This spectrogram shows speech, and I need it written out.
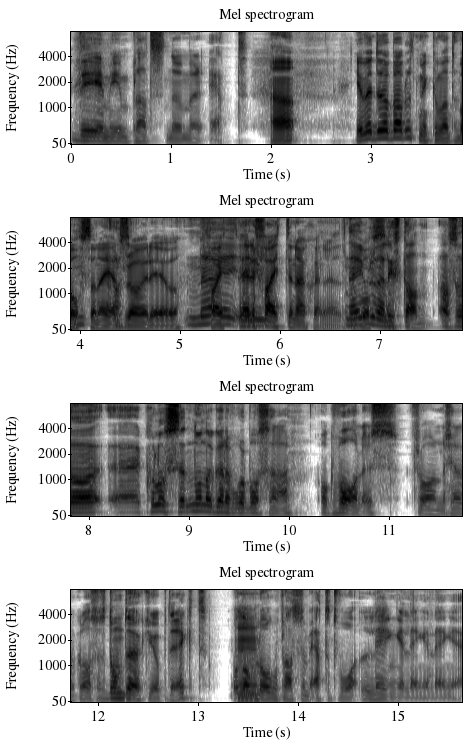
Det är min plats nummer ett. Ja. Ja men du har babblat mycket om att bossarna är en Alltså, bra idé och nej, fight, eller fighterna generellt. När jag den här listan, alltså eh, Kolossen, någon av God of War-bossarna och Valus från Shadow Colossus, de dök ju upp direkt. Och de Mm. låg på plats nummer ett och två länge, länge, länge.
